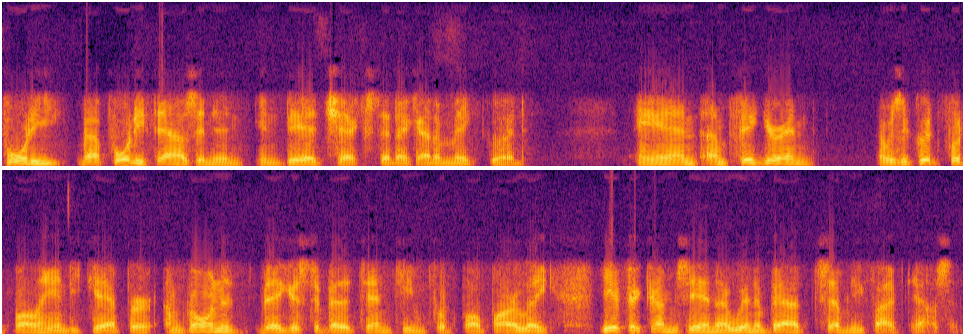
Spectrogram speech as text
40, about 40,000 in, in bad checks that I got to make good. And I'm figuring I was a good football handicapper. I'm going to Vegas to bet a 10 team football parlay. If it comes in, I win about 75,000.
